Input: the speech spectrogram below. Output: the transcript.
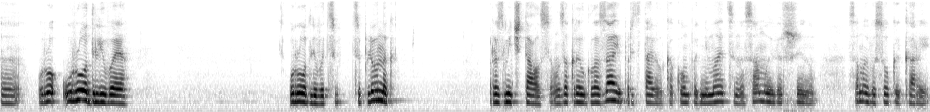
э, уро, уродливая, уродливый цыпленок размечтался. Он закрыл глаза и представил, как он поднимается на самую вершину – самой высокой горы.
